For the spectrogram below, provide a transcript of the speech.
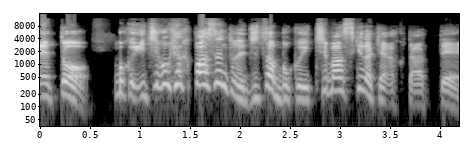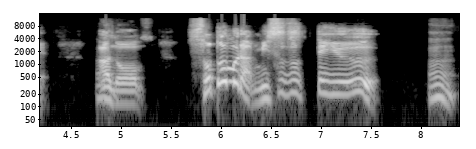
えっと、僕、いちご100%で実は僕一番好きなキャラクターって、うんあの、外村みすずっていう、い。うん。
